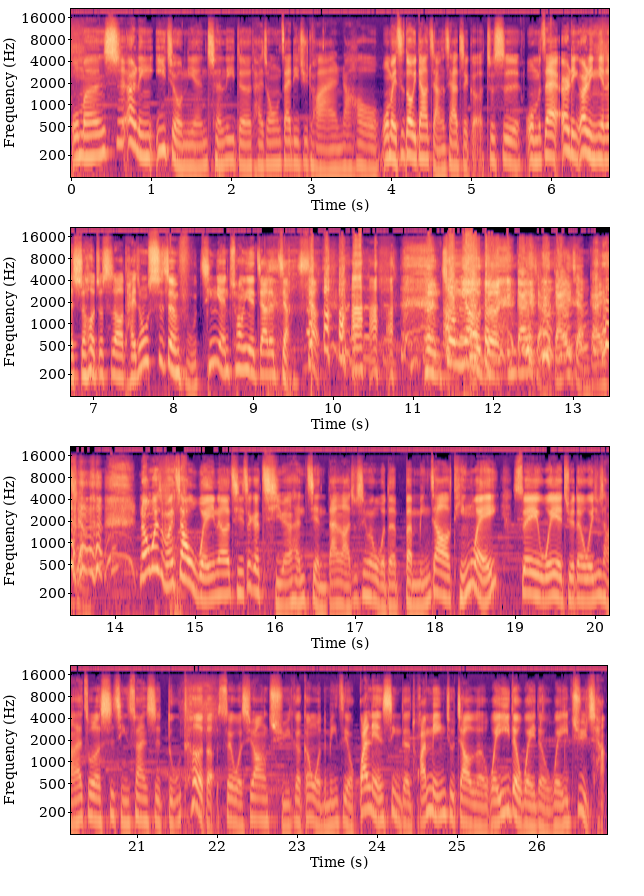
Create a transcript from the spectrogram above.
我们是二零一九年成立的台中在地剧团，然后我每次都一定要讲一下这个，就是我们在二零二零年的时候就受到台中市政府青年创业家的奖项，很重要的应该讲该讲该讲。然后 为什么叫微呢？其实这个起源很简单啦，就是因为我的本名叫庭维，所以我也觉得围剧场在做的事情算是独特的，所以我希望取一个跟我的名字有关联性的团名，就叫了唯一的唯的围剧场。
